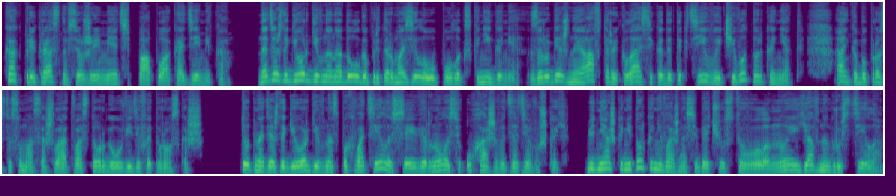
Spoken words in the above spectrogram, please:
Как прекрасно все же иметь папу-академика. Надежда Георгиевна надолго притормозила у полок с книгами. Зарубежные авторы, классика, детективы, чего только нет. Анька бы просто с ума сошла от восторга, увидев эту роскошь. Тут Надежда Георгиевна спохватилась и вернулась ухаживать за девушкой. Бедняжка не только неважно себя чувствовала, но и явно грустила.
